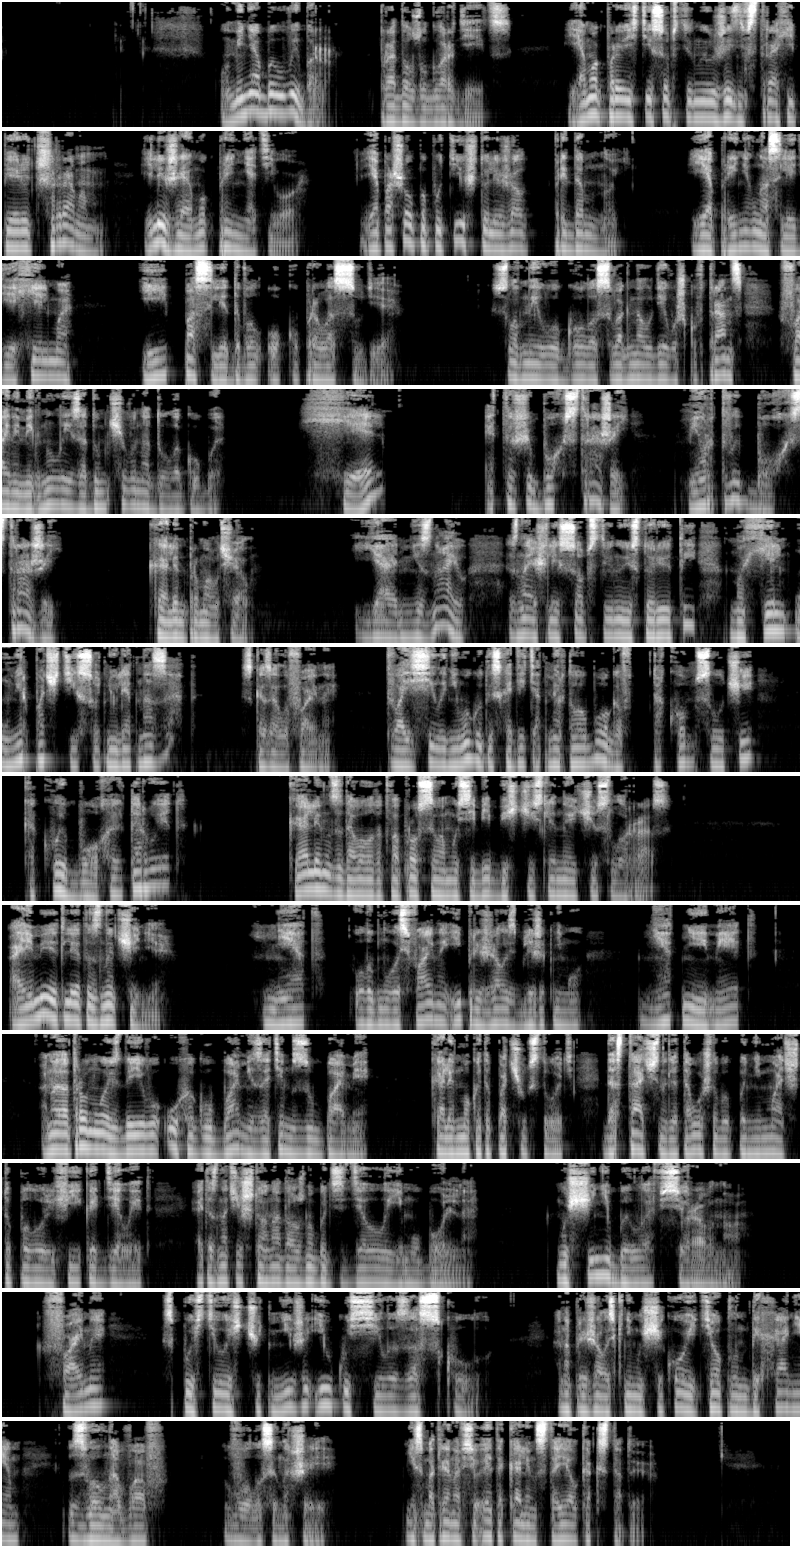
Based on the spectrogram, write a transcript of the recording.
«У меня был выбор», — продолжил гвардеец. «Я мог провести собственную жизнь в страхе перед шрамом, или же я мог принять его. Я пошел по пути, что лежал предо мной. Я принял наследие Хельма и последовал оку правосудия. Словно его голос вогнал девушку в транс, Файна мигнула и задумчиво надула губы. «Хельм? Это же бог стражей, мертвый бог стражей!» Калин промолчал. «Я не знаю, знаешь ли собственную историю ты, но Хельм умер почти сотню лет назад», — сказала Файна. Твои силы не могут исходить от мертвого бога. В таком случае какой бог их дарует? Калин задавал этот вопрос самому себе бесчисленное число раз. А имеет ли это значение? Нет, улыбнулась Файна и прижалась ближе к нему. Нет, не имеет. Она дотронулась до его уха губами, затем зубами. Калин мог это почувствовать. Достаточно для того, чтобы понимать, что полуэльфийка делает — это значит, что она, должно быть, сделала ему больно. Мужчине было все равно. Файны спустилась чуть ниже и укусила за скулу. Она прижалась к нему щекой теплым дыханием, взволновав волосы на шее. Несмотря на все это, Калин стоял как статуя.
